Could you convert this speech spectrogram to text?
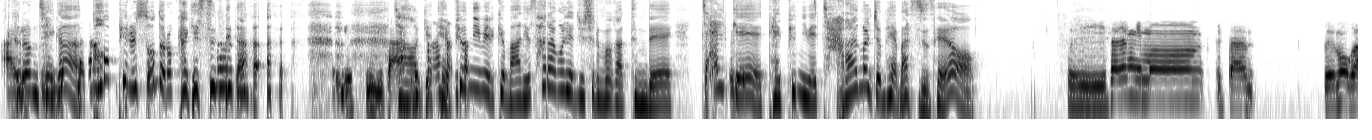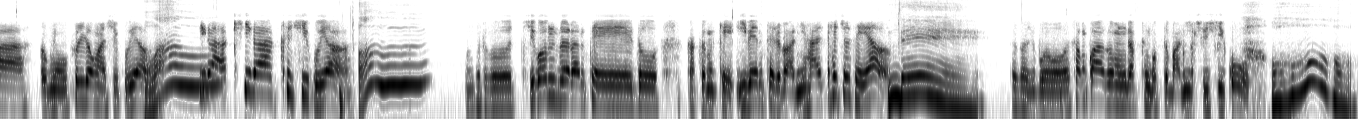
알겠습니다. 그럼 제가 커피를 쏘도록 하겠습니다. 알겠습니다. 자, 대표님이 이렇게 많이 사랑을 해주시는 것 같은데, 짧게 네. 대표님의 자랑을 좀 해봐 주세요. 저희 사장님은 일단 외모가 너무 훌륭하시고요. Wow. 키가, 키가 크시고요. 어우. 그리고 직원들한테도 가끔 이렇게 이벤트를 많이 하, 해주세요. 네. 그래서 뭐 성과금 같은 것도 많이 주시고. 오.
